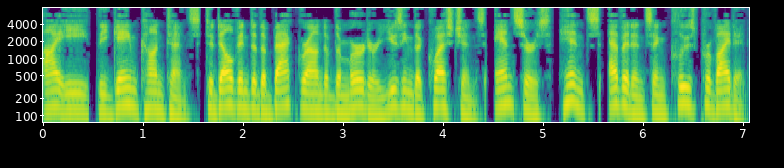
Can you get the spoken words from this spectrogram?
i.e., the game contents to delve into the background of the murder using the questions, answers, hints, evidence and clues provided.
